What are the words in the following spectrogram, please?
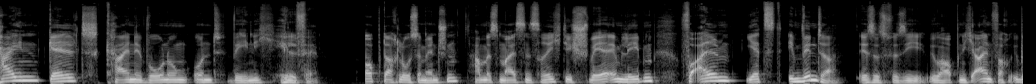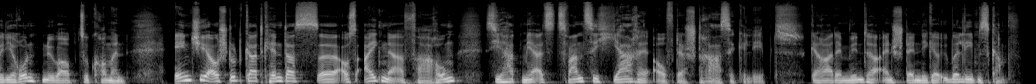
Kein Geld, keine Wohnung und wenig Hilfe. Obdachlose Menschen haben es meistens richtig schwer im Leben. Vor allem jetzt im Winter ist es für sie überhaupt nicht einfach, über die Runden überhaupt zu kommen. Angie aus Stuttgart kennt das äh, aus eigener Erfahrung. Sie hat mehr als 20 Jahre auf der Straße gelebt. Gerade im Winter ein ständiger Überlebenskampf.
